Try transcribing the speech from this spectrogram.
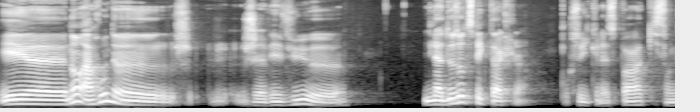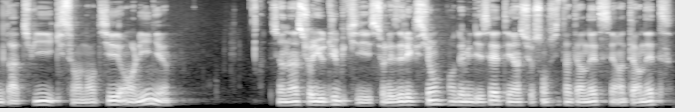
Et euh, non, Haroun, j'avais vu. Il a deux autres spectacles, pour ceux qui ne connaissent pas, qui sont gratuits, qui sont en entier en ligne. Il y en a un sur YouTube qui est sur les élections en 2017 et un sur son site internet, c'est Internet.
